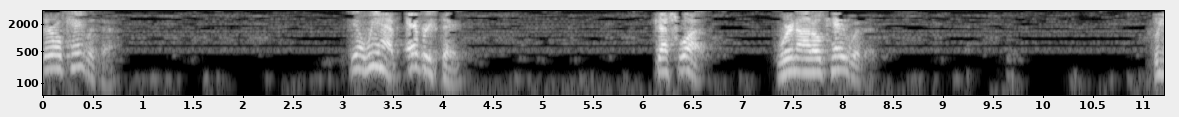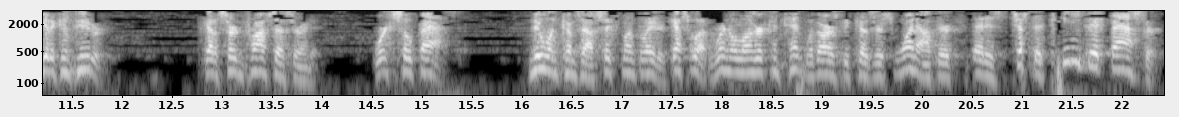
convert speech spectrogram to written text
They're okay with that. You know, we have everything. Guess what? We're not okay with it. We get a computer. Got a certain processor in it. Works so fast. New one comes out six months later. Guess what? We're no longer content with ours because there's one out there that is just a teeny bit faster.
